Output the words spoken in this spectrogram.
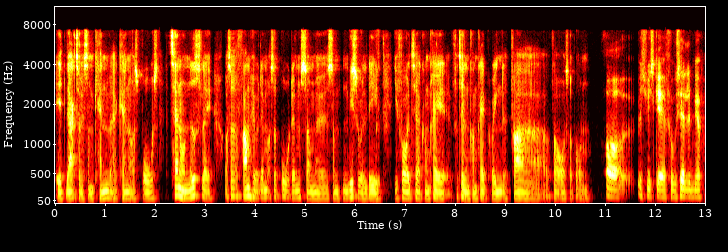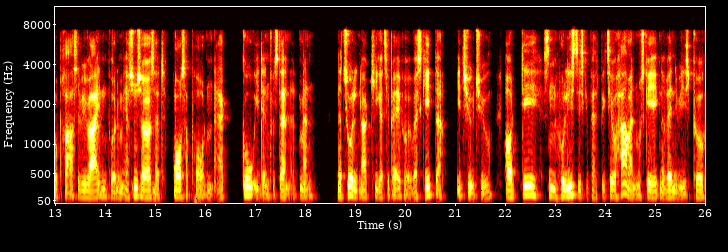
et værktøj som Canva kan også bruges tage nogle nedslag, og så fremhæve dem, og så bruge dem som, øh, som den visuelle del, i forhold til at konkret, fortælle en konkret pointe fra, fra årsrapporten. Og hvis vi skal fokusere lidt mere på presse, vi var inde på det, men jeg synes også, at årsrapporten er god i den forstand, at man naturligt nok kigger tilbage på, hvad skete der i 2020. Og det sådan holistiske perspektiv har man måske ikke nødvendigvis på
